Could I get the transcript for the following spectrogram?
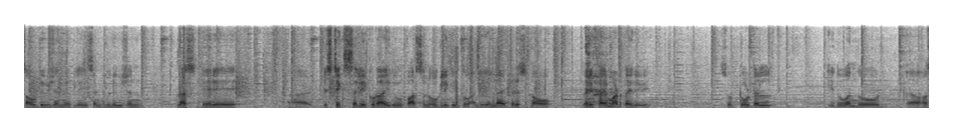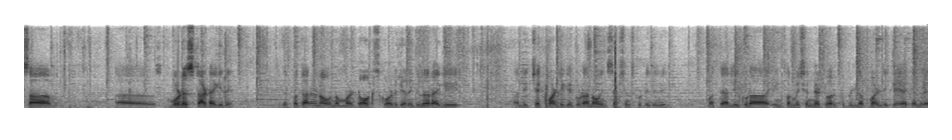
ಸೌತ್ ಡಿವಿಷನ್ ಇರಲಿ ಸೆಂಟ್ರಲ್ ಡಿವಿಷನ್ ಪ್ಲಸ್ ಬೇರೆ ಡಿಸ್ಟಿಕ್ಸಲ್ಲಿ ಕೂಡ ಇದು ಪಾರ್ಸಲ್ ಹೋಗಲಿಕ್ಕಿತ್ತು. ಅಲ್ಲಿ ಎಲ್ಲ ಅಡ್ರೆಸ್ ನಾವು ವೆರಿಫೈ ಮಾಡ್ತಾ ಇದ್ದೀವಿ. ಸೊ ಟೋಟಲ್ ಇದು ಒಂದು ಹೊಸ ಮೋಡಲ್ ಸ್ಟಾರ್ಟ್ ಆಗಿದೆ. ಇದ್ರ ಪ್ರಕಾರ ನಾವು ನಮ್ಮ ಡಾಗ್ ಸ್ಕ್ವಾಡ್ಗೆ ರೆಗ್ಯುಲರ್ ಆಗಿ ಅಲ್ಲಿ ಚೆಕ್ ಮಾಡಲಿಕ್ಕೆ ಕೂಡ ನಾವು ಇನ್ಸ್ಟ್ರಕ್ಷನ್ಸ್ ಕೊಟ್ಟಿದ್ದೀವಿ. ಮತ್ತು ಅಲ್ಲಿ ಕೂಡ ಇನ್ಫಾರ್ಮೇಷನ್ ನೆಟ್ವರ್ಕ್ ಬಿಲ್ಡಪ್ ಮಾಡಲಿಕ್ಕೆ, ಯಾಕೆಂದರೆ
